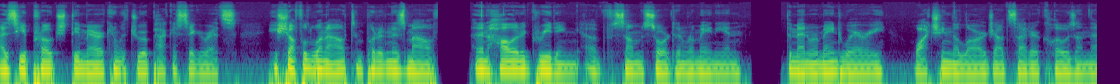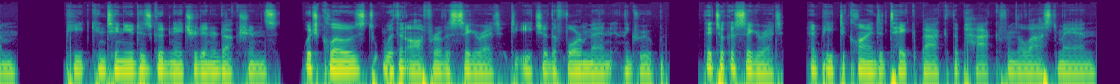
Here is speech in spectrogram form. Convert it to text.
As he approached, the American withdrew a pack of cigarettes. He shuffled one out and put it in his mouth, and then hollered a greeting of some sort in Romanian. The men remained wary, watching the large outsider close on them. Pete continued his good natured introductions, which closed with an offer of a cigarette to each of the four men in the group. They took a cigarette, and Pete declined to take back the pack from the last man.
